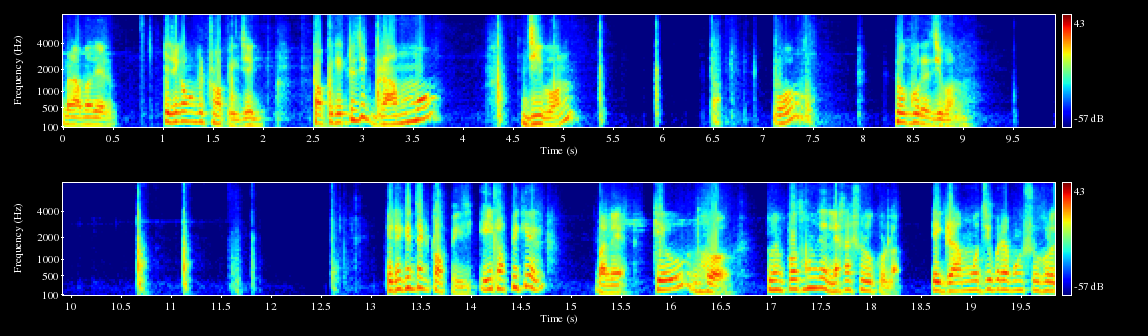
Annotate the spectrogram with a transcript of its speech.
মানে আমাদের এরকম একটা টপিক যে টপিক একটা যে গ্রাম্য জীবন ও শহুরে জীবন। এটা কিন্তু একটা টপিক এই টপিকের মানে কেউ ধরো, তুমি প্রথম দিন লেখা শুরু করলা এই গ্রাম্য জীবন এবং শহুরে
